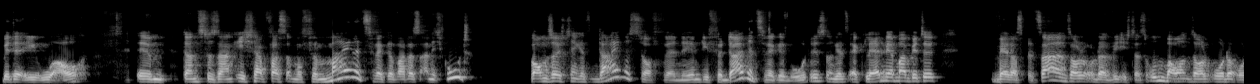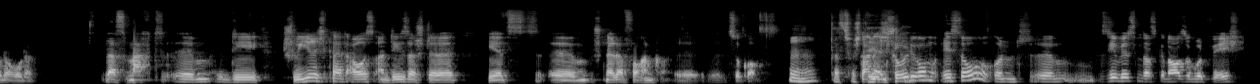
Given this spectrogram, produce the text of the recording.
mit der EU auch, ähm, dann zu sagen, ich habe was, aber für meine Zwecke war das eigentlich gut. Warum soll ich denn jetzt deine Software nehmen, die für deine Zwecke gut ist? Und jetzt erklären mir mal bitte, wer das bezahlen soll oder wie ich das umbauen soll oder, oder, oder. Das macht ähm, die Schwierigkeit aus, an dieser Stelle jetzt ähm, schneller voranzukommen. Äh, mhm, das verstehe Keine Entschuldigung, ist so. Und ähm, Sie wissen das genauso gut wie ich,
